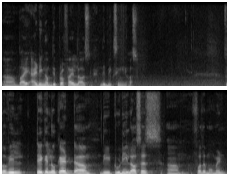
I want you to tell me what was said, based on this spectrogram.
uh, by adding up the profile loss and the mixing loss. So, we will take a look at um, the 2D losses um, for the moment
